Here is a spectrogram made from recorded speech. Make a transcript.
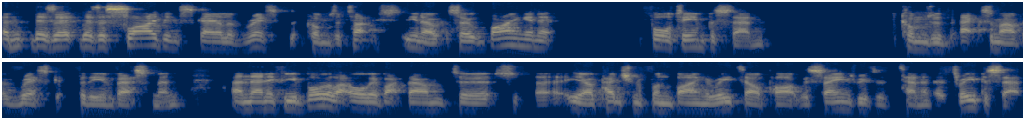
and there's a there's a sliding scale of risk that comes attached. You know, so buying in at 14% comes with X amount of risk for the investment. And then if you boil that all the way back down to uh, you know a pension fund buying a retail park with Sainsbury's as a tenant at three percent,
